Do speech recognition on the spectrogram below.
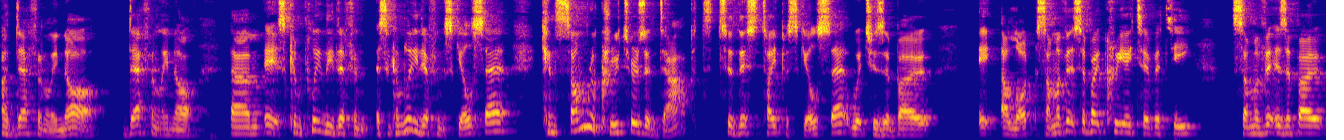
Uh, definitely not. Definitely not. Um, it's completely different. It's a completely different skill set. Can some recruiters adapt to this type of skill set, which is about it, a lot? Some of it's about creativity. Some of it is about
